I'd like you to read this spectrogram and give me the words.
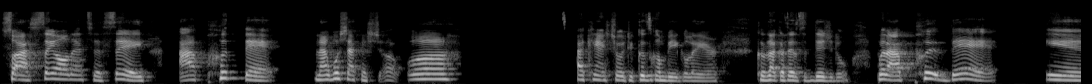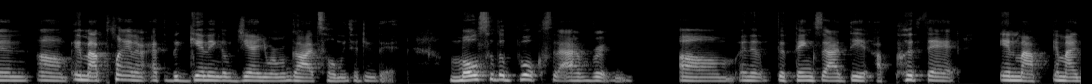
So I say all that to say, I put that, and I wish I could show. Uh, I can't show it to you because it's gonna be a glare. Because like I said, it's a digital. But I put that in um in my planner at the beginning of January when God told me to do that. Most of the books that I've written, um, and the, the things that I did, I put that in my in my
